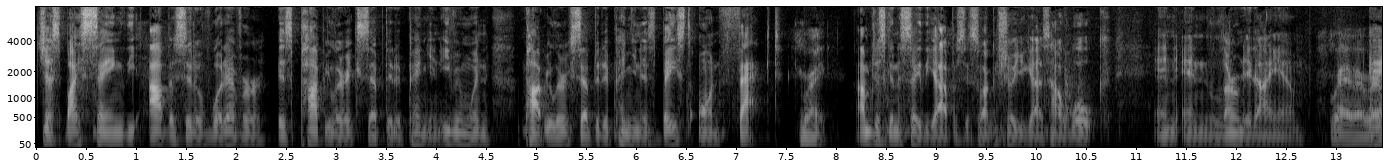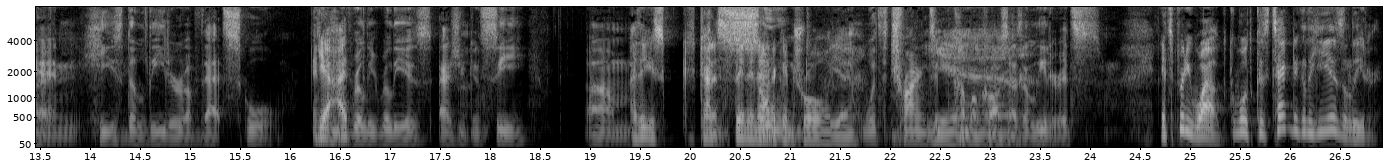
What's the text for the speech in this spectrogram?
just by saying the opposite of whatever is popular accepted opinion even when popular accepted opinion is based on fact. Right. I'm just going to say the opposite so i can show you guys how woke and and learned i am. Right, right, right, right. and he's the leader of that school. And Yeah, he I- really, really is, as you can see, Um, I think he's kind of spinning out of control yeah. with trying to come across as a leader. It's it's pretty wild. Well because technically he is a leader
